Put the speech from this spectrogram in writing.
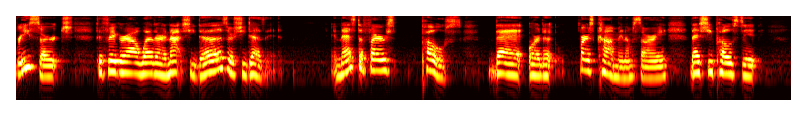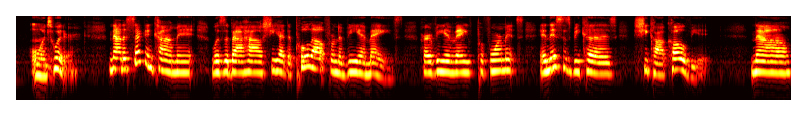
research to figure out whether or not she does or she doesn't. And that's the first post that, or the first comment, I'm sorry, that she posted on Twitter. Now, the second comment was about how she had to pull out from the VMAs, her VMA performance, and this is because she caught COVID. Now,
